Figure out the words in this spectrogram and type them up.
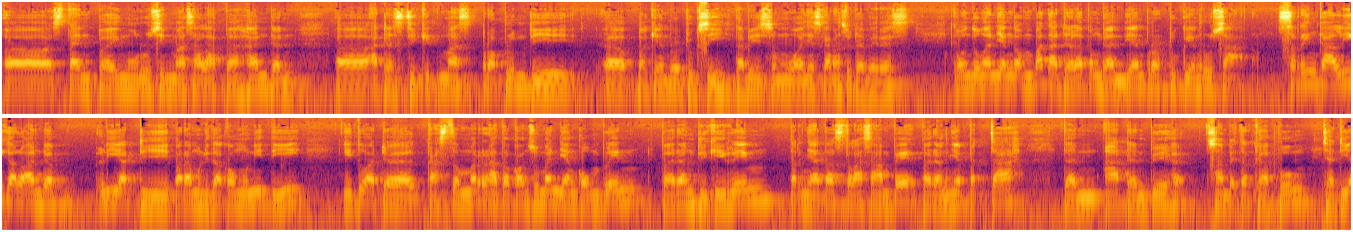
uh, standby ngurusin masalah bahan dan uh, ada sedikit mas problem di uh, bagian produksi. Tapi semuanya sekarang sudah beres. Keuntungan yang keempat adalah penggantian produk yang rusak. sering kali kalau anda lihat di para mudita community itu ada customer atau konsumen yang komplain barang dikirim ternyata setelah sampai barangnya pecah dan A dan B sampai tergabung jadi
